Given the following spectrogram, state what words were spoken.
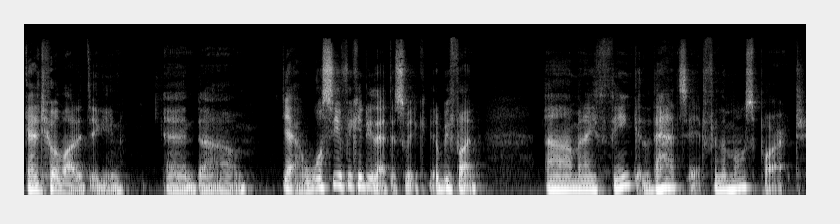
Got to do a lot of digging. And um, yeah, we'll see if we can do that this week. It'll be fun. Um, and I think that's it for the most part.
